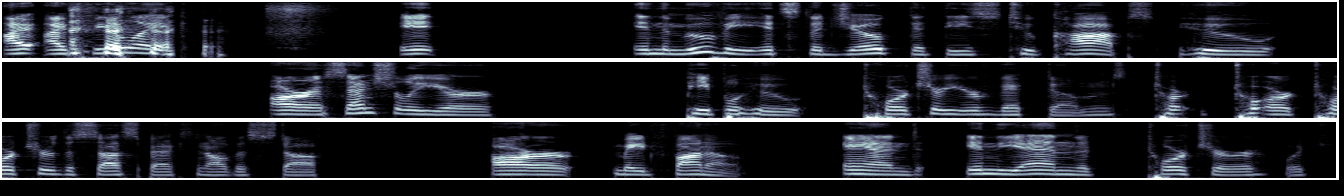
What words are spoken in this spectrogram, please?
I, I feel like it in the movie. It's the joke that these two cops who are essentially your people who torture your victims, tor- tor- or torture the suspects and all this stuff, are made fun of. And in the end, the torture, which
